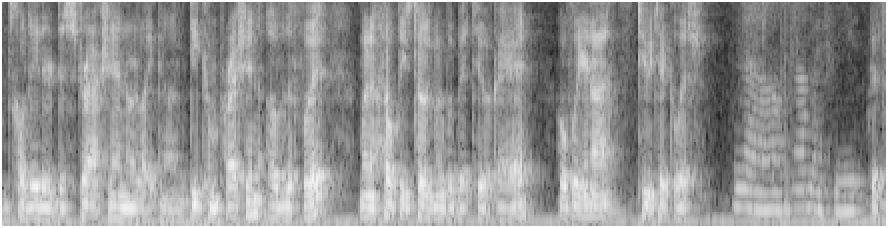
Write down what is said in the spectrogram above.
it's called either distraction or like um, decompression of the foot. I'm gonna help these toes move a bit too. Okay. Hopefully you're not too ticklish. No, not my feet. Good.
